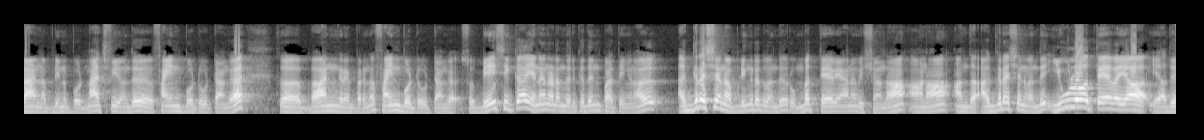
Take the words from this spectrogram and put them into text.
பேன் அப்படின்னு போட்டு மேட்ச் ஃபீ வந்து ஃபைன் போட்டு விட்டாங்க. ஸோ பேன்ங்கிற பாருங்க ஃபைன் போட்டு விட்டாங்க. ஸோ பேசிக்காக என்ன நடந்திருக்குதுன்னு பார்த்தீங்கன்னா அக்ரஷன் அப்படிங்கிறது வந்து ரொம்ப தேவையான விஷயம் தான் ஆனால் அந்த அக்ரஷன் வந்து இவ்வளோ தேவையா? அது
